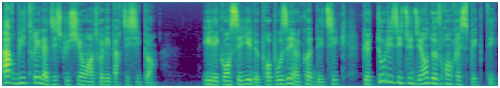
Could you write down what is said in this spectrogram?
arbitrer la discussion entre les participants. Il est conseillé de proposer un code d'éthique que tous les étudiants devront respecter.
